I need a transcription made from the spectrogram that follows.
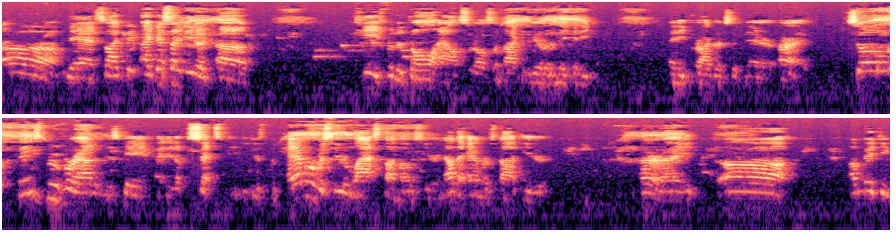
Ah, yeah. So I think I guess I need a uh, key for the dollhouse, or else I'm not going to be able to make any any progress in there. All right. So things move around in this game, and it upsets me because the hammer was here last time I was here. Now the hammer's not here. All right. Uh, I'm making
